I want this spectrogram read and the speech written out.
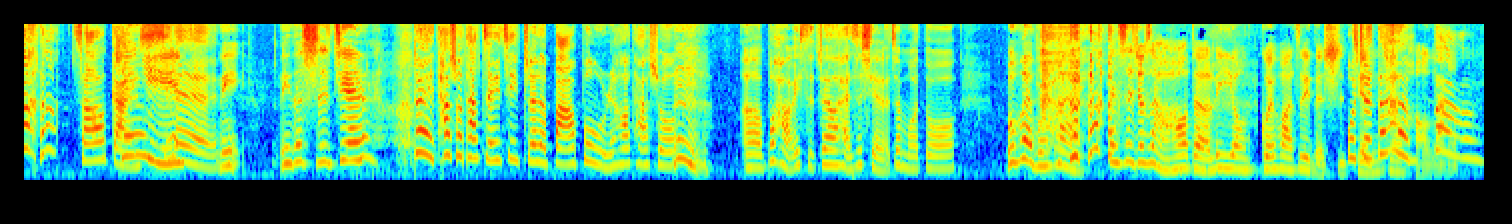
超感谢。你你的时间，对，他说他这一季追了八部，然后他说，嗯，呃，不好意思，最后还是写了这么多，不会不会，但是就是好好的利用规划自己的时间，我觉得很好。棒，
